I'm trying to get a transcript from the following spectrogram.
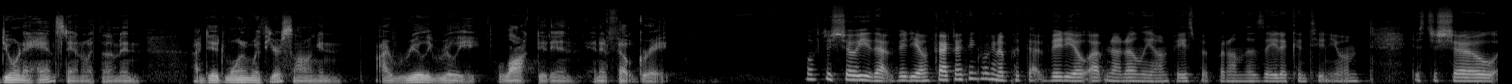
doing a handstand with them. And I did one with your song and I really, really locked it in and it felt great. We'll have to show you that video. In fact, I think we're going to put that video up not only on Facebook but on the Zeta Continuum, just to show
